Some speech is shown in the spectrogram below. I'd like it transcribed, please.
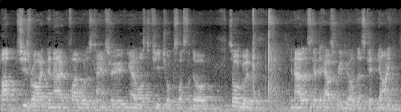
Oh, she's right, you know, floodwaters came through, you know, lost a few chooks, lost a dog. It's all good. You know, let's get the house rebuilt, let's get going.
